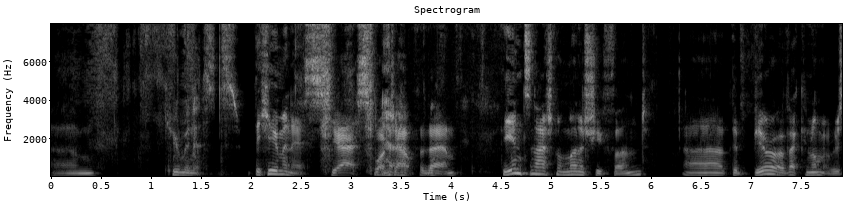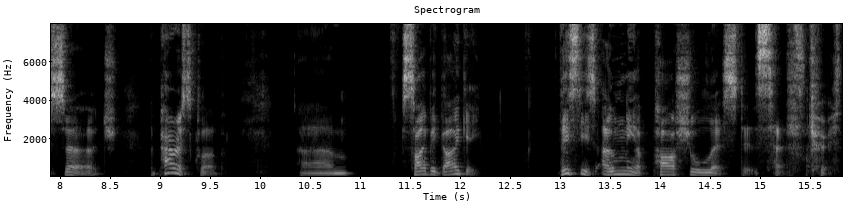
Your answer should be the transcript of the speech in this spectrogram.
um, Humanists. the Humanists, yes, watch out for them, the International Monetary Fund, uh, the Bureau of Economic Research, the Paris Club, um, Cyber Geige. This is only a partial list, it says, Good.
